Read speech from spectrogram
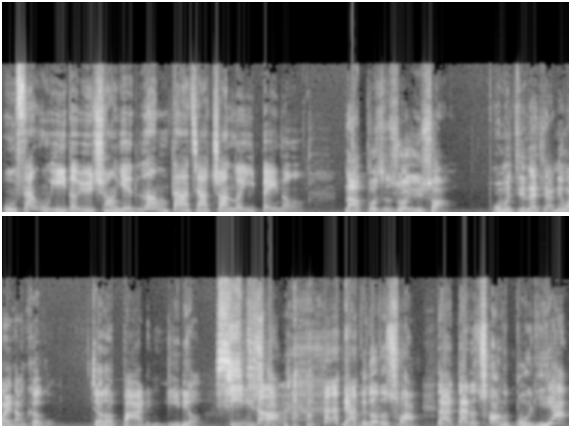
五三五一的预创也让大家赚了一倍呢。那不止说预创，我们今天讲另外一档个股，叫做八零一六细创，两个都是创，但但是创的不一样。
